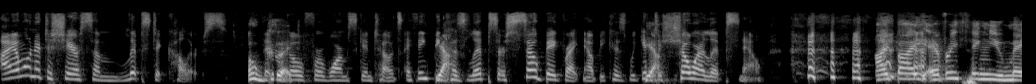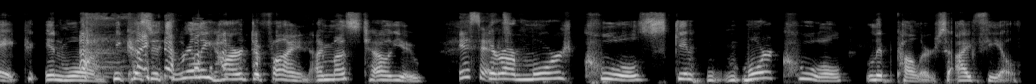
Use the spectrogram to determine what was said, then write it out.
I wanted to share some lipstick colors oh, that good. go for warm skin tones. I think because yeah. lips are so big right now because we get yeah. to show our lips now. I buy everything you make in warm because it's really hard to find. I must tell you. Is it? There are more cool skin, more cool lip colors, I feel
